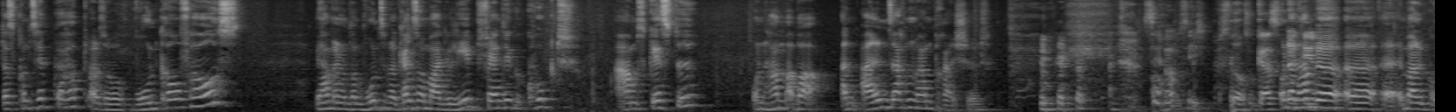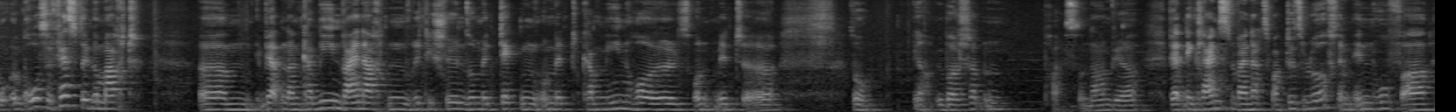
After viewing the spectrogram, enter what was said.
das Konzept gehabt, also Wohnkaufhaus. Wir haben in unserem Wohnzimmer ganz normal gelebt, Fernsehen geguckt, abends Gäste und haben aber an allen Sachen war ein Preisschild. Sehr lustig. So. Und dann haben wir äh, immer gro große Feste gemacht. Ähm, wir hatten dann Kamin, Weihnachten, richtig schön so mit Decken und mit Kaminholz und mit äh, so, ja, überall stand ein Preis. Und dann haben wir, wir hatten den kleinsten Weihnachtsmarkt Düsseldorfs. Im Innenhof war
